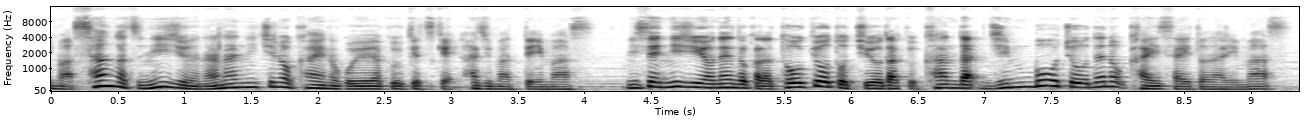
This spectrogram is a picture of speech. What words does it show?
今3月27日の会のご予約受付始まっています。2024年度から東京都千代田区神田神保町での開催となります。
